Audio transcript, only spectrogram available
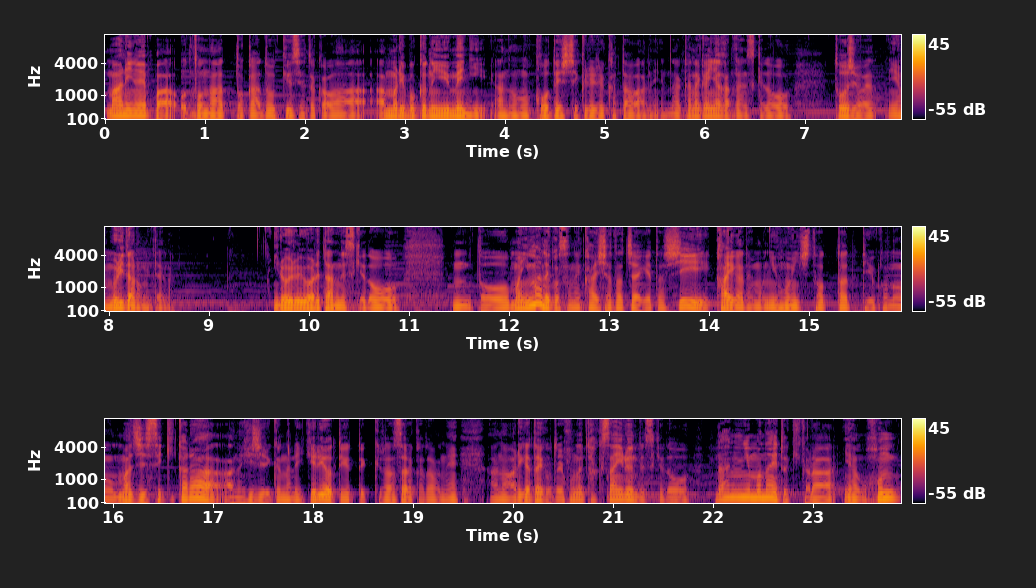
周りのやっぱ大人とか同級生とかはあんまり僕の夢にあの肯定してくれる方はねなかなかいなかったんですけど当時はいや無理だろみたいないろいろ言われたんですけどうんとまあ、今でこそね会社立ち上げたし絵画でも日本一取ったっていうこの、まあ、実績からあのひじりくんならいけるよって言ってくださる方はねあのありがたいことに本当にたくさんいるんですけど何にもない時からいや本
